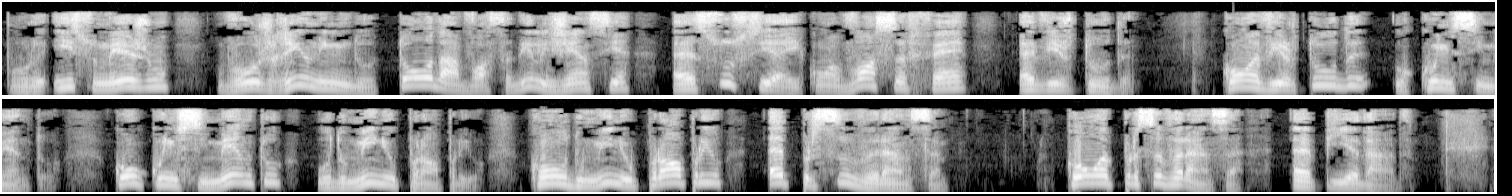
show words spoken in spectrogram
Por isso mesmo, vos reunindo toda a vossa diligência, associei com a vossa fé a virtude. Com a virtude, o conhecimento. Com o conhecimento, o domínio próprio. Com o domínio próprio, a perseverança. Com a perseverança, a piedade.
